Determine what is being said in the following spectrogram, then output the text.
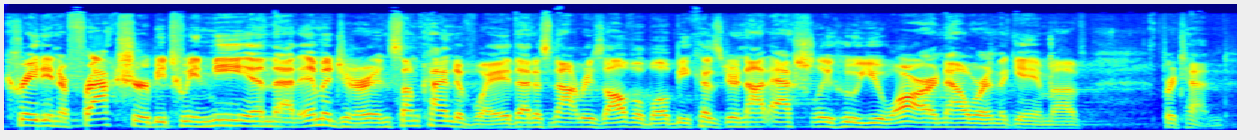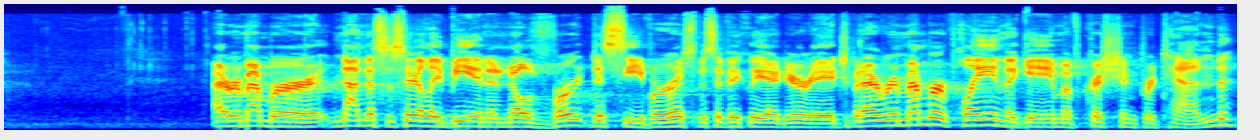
creating a fracture between me and that imager in some kind of way that is not resolvable because you're not actually who you are. Now we're in the game of pretend. I remember not necessarily being an overt deceiver, specifically at your age, but I remember playing the game of Christian pretend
